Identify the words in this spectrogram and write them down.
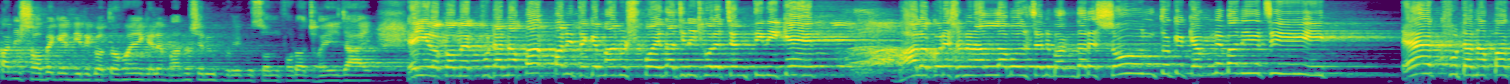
পানি সবেগে নির্গত হয়ে গেলে মানুষের উপরে গোসল ফরজ হয়ে যায়। এই রকম এক ফুটা নাপাক পানি থেকে মানুষ পয়দা জিনিস করেছেন তিনি কে? ভালো করে শুনেন, আল্লাহ বলছেন, বান্দারে সন্তকে কেমনে বানিয়েছি? এক ফুটা নাপাক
